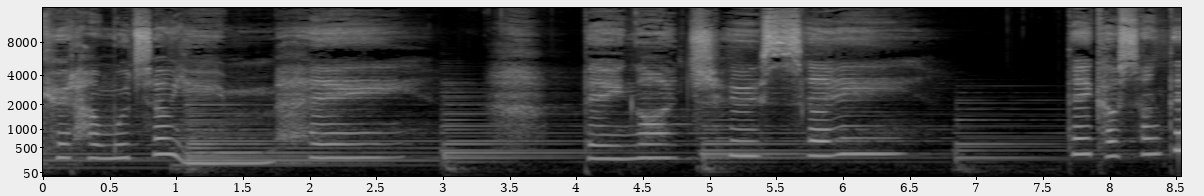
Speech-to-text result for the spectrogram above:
缺陷会遭嫌弃，被爱处死，地球上的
